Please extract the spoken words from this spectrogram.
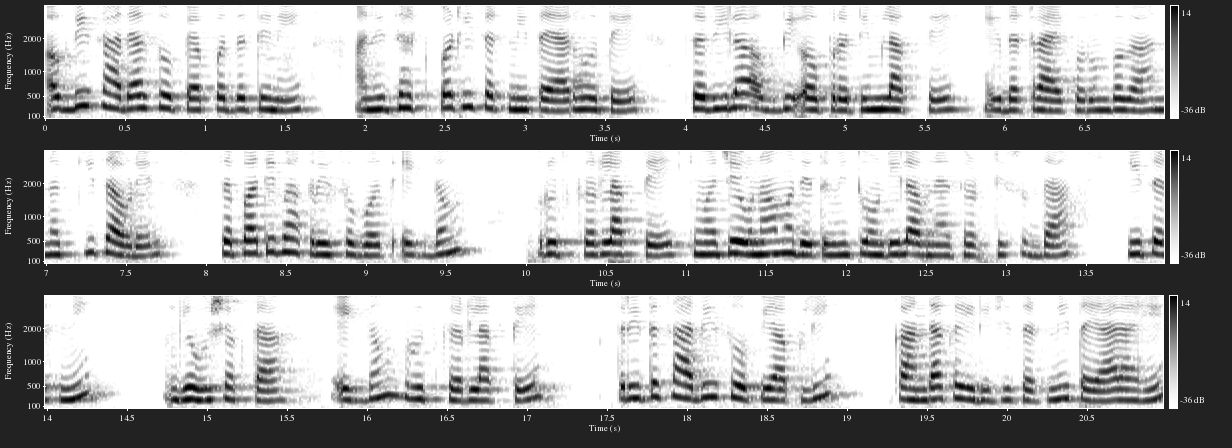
अगदी साध्या सोप्या पद्धतीने आणि झटपट ही चटणी तयार होते. चवीला अगदी अप्रतिम लागते. एकदा ट्राय करून बघा नक्कीच आवडेल. चपाती भाकरीसोबत एकदम रुचकर लागते किंवा जेवणामध्ये तुम्ही तोंडी लावण्यासाठी सुद्धा ही चटणी घेऊ शकता. एकदम रुचकर लागते. तर इथं साधी सोपी आपली कांदा कैरीची चटणी तयार आहे.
